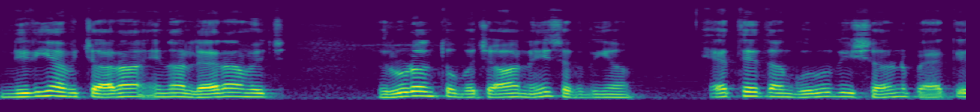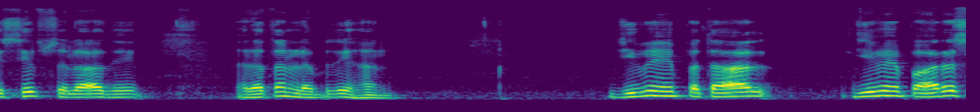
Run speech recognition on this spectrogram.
ਨਿਰੀਆਂ ਵਿਚਾਰਾਂ ਇਹਨਾਂ ਲਹਿਰਾਂ ਵਿੱਚ ਰੁੜਨ ਤੋਂ ਬਚਾ ਨਹੀਂ ਸਕਦੀਆਂ। ਇੱਥੇ ਤਾਂ ਗੁਰੂ ਦੀ ਸ਼ਰਨ ਪੈ ਕੇ ਸਿਫਤ ਸਲਾਹ ਦੇ ਰਤਨ ਲੱਭਦੇ ਹਨ। ਜਿਵੇਂ ਪਤਾਲ ਜਿਵੇਂ ਪਾਰਸ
